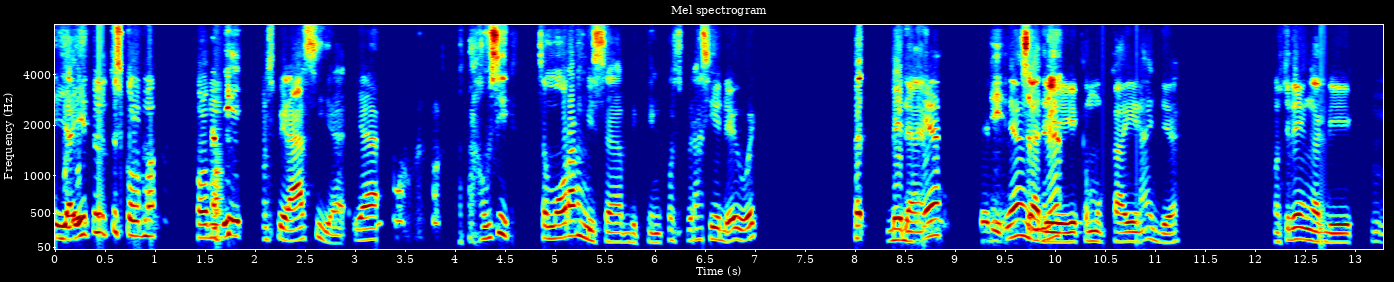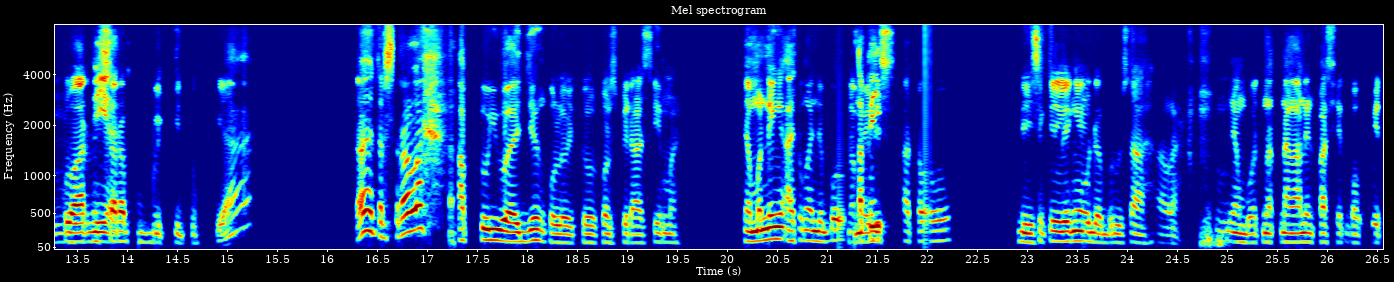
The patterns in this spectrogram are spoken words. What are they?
Iya itu terus kalau mau kalau mau tapi konspirasi ya, ya tahu sih semua orang bisa bikin konspirasi dewek. Bet- Bedanya bedanya nggak dikemukain aja. Maksudnya nggak dikeluarin Iya. secara publik gitu. Ya, ah terserah lah. Up to you aja kalau itu konspirasi mah. Yang penting acungan jempol Tapi- medis atau di sekelilingnya udah berusaha lah Hmm. yang buat na- nanganin pasien COVID.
